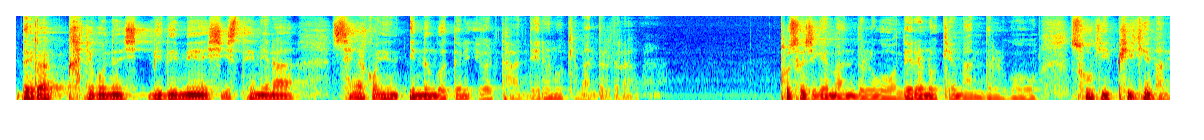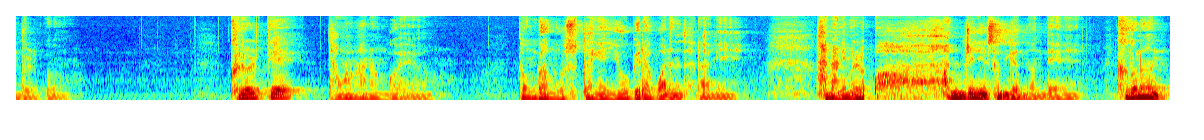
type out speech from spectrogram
내가 가지고 있는 시- 믿음의 시스템이나 생각하고 있는 것들이 이걸 다 내려놓게 만들더라고요. 부서지게 만들고 내려놓게 만들고 속이 비게 만들고. 그럴 때 당황하는 거예요. 동방우수 땅의 욥이라고 하는 사람이 하나님을 온전히 섬겼는데 그거는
